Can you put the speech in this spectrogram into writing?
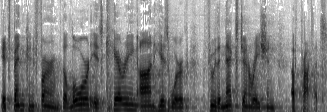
It's been confirmed. The Lord is carrying on his work through the next generation of prophets.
